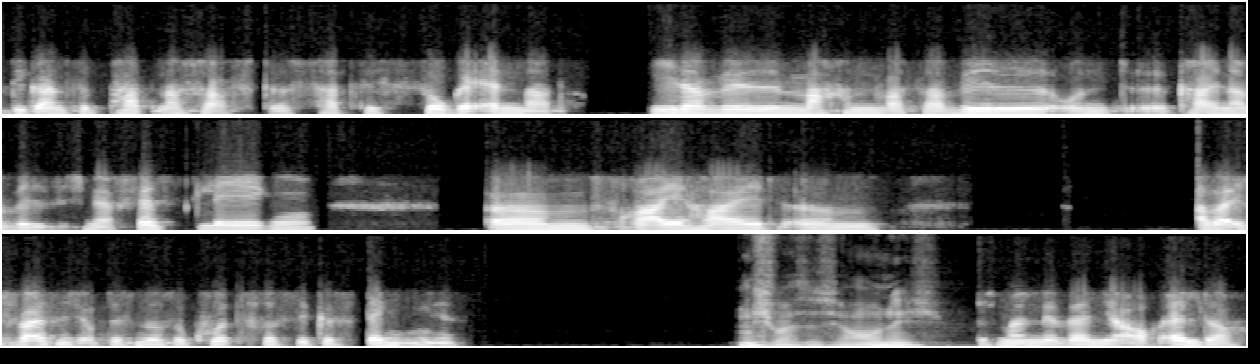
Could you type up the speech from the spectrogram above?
die ganze Partnerschaft, das hat sich so geändert. Jeder will machen, was er will und äh, keiner will sich mehr festlegen. Ähm, Freiheit. Ähm, aber ich weiß nicht, ob das nur so kurzfristiges Denken ist. ich weiß es ja auch nicht. Ich meine, wir werden ja auch älter.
